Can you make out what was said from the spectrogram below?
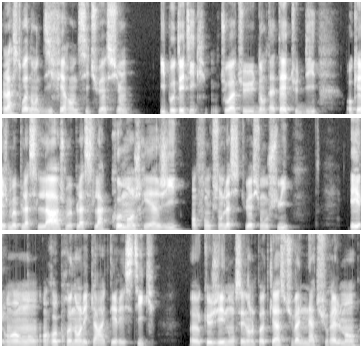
Place-toi dans différentes situations hypothétiques. Tu vois, tu dans ta tête, tu te dis: «OK, je me place là, je me place là, comment je réagis en fonction de la situation où je suis?» et en en reprenant les caractéristiques, que j'ai énoncées dans le podcast, tu vas naturellement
